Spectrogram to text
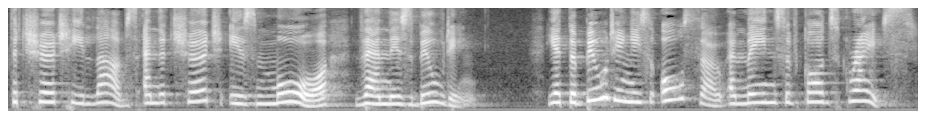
the church he loves, and the church is more than this building. Yet the building is also a means of God's grace.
